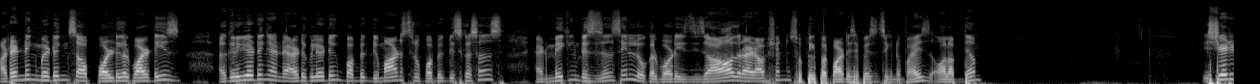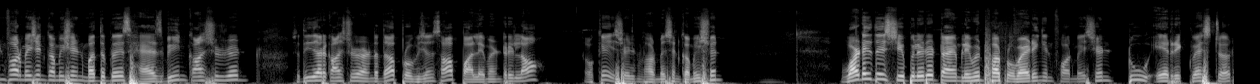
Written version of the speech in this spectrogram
attending meetings of political parties, aggregating and articulating public demands through public discussions, and making decisions in local bodies. These are all the right options. So people participation signifies all of them. State Information Commission in Madhya Pradesh has been constituted. So these are constituted under the provisions of parliamentary law. Okay, State Information Commission. What is the stipulated time limit for providing information to a requester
